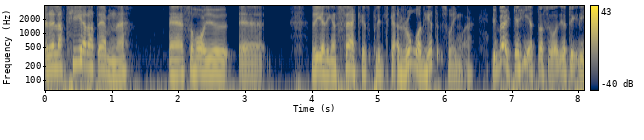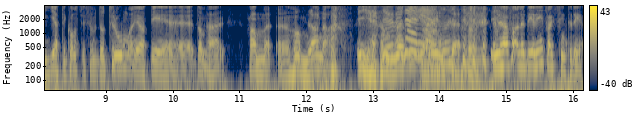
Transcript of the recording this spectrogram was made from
relaterat ämne eh, så har ju eh, regeringens säkerhetspolitiska råd, heter det så Ingvar? Det verkar heta så. Jag tycker det är jättekonstigt för då tror man ju att det är de här ham, eh, humrarna igen. Men där det är det igen. inte. I det här fallet är det faktiskt inte det.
